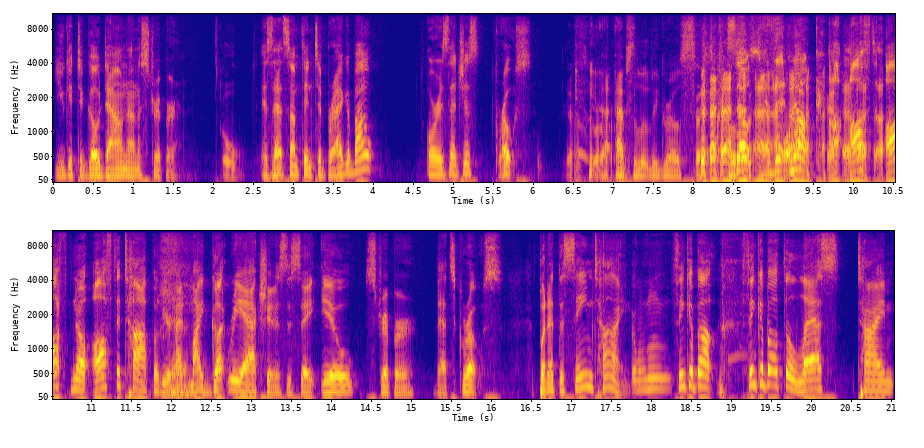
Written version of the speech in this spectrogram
You get to go down on a stripper. Oh. Is that something to brag about? or is that just gross? Yeah, that's gross. Absolutely gross. So uh, the, no, off off no off the top of your head, my gut reaction is to say, "Ew, stripper, that's gross." But at the same time, mm-hmm. think about think about the last time,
